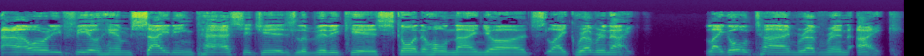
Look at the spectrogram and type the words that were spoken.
I already feel him citing passages, Leviticus, going the whole nine yards, like Reverend Ike, like old time Reverend Ike.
